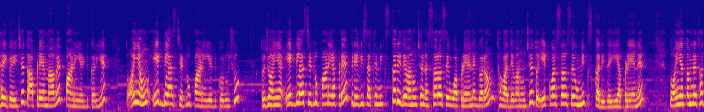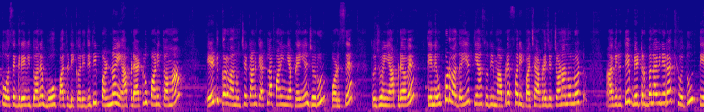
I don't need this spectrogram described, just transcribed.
થઈ ગઈ છે, તો આપણે એમાં હવે પાણી એડ કરીએ. તો અહીંયા હું એક ગ્લાસ જેટલું પાણી એડ કરું છું. તો જો અહીંયા એક ગ્લાસ જેટલું પાણી આપણે ગ્રેવી સાથે મિક્સ કરી દેવાનું છે અને સરસ એવું આપણે એને ગરમ થવા દેવાનું છે, તો એકવાર સરસ એવું મિક્સ કરી દઈએ આપણે એને. તો અહીંયા તમને થતું હશે ગ્રેવી તો આને બહુ પાતળી કરી દીધી, પણ નહીં, આપણે આટલું પાણી તો આમાં એડ કરવાનું છે, કારણ કે આટલા પાણીની આપણે અહીંયા જરૂર પડશે. તો જો અહીંયા આપણે હવે તેને ઉકળવા દઈએ, ત્યાં સુધીમાં આપણે ફરી પાછા આપણે જે ચણાનો લોટ આવી રીતે બેટર બનાવીને રાખ્યું હતું, તે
